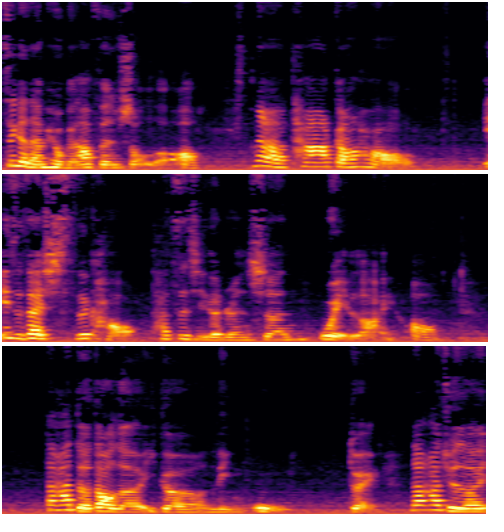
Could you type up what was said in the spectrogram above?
这个男朋友跟她分手了哦，那她刚好一直在思考她自己的人生未来哦，那她得到了一个领悟，对，那她觉得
